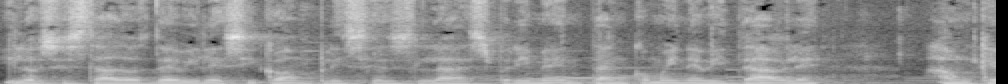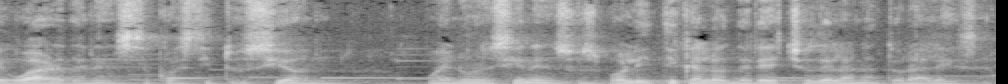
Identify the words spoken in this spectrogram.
y los estados débiles y cómplices la experimentan como inevitable aunque guarden en su constitución o enuncien en sus políticas los derechos de la naturaleza.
